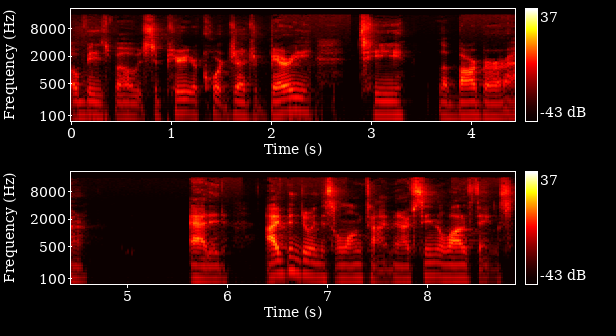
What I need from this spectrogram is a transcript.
Obispo Superior Court Judge Barry T. LaBarbera added, I've been doing this a long time and I've seen a lot of things.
